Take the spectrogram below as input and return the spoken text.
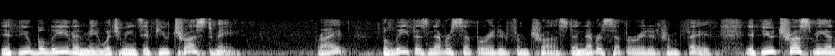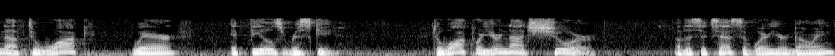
If you believe in me, which means if you trust me, right? Belief is never separated from trust and never separated from faith. If you trust me enough to walk where it feels risky, to walk where you're not sure of the success of where you're going,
